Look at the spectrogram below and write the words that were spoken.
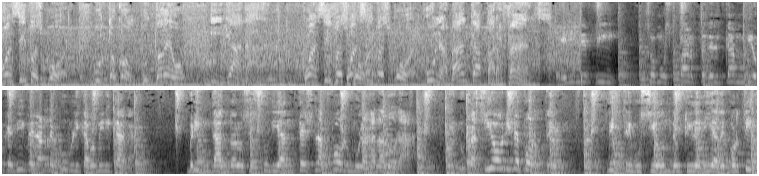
juancitosport.com.de y gana. Juancito Sport, Juancito Sport, una banca para fans. En INEFI somos parte del cambio que vive la República Dominicana, brindando a los estudiantes la fórmula ganadora. Educación y deporte, distribución de utilería deportiva,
